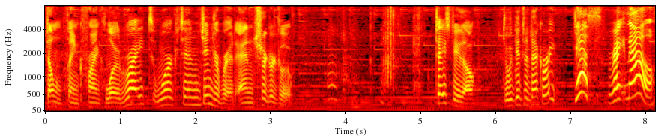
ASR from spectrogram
don't think Frank Lloyd Wright worked in gingerbread and sugar glue. Tasty though. Do we get to decorate? Yes, right now.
